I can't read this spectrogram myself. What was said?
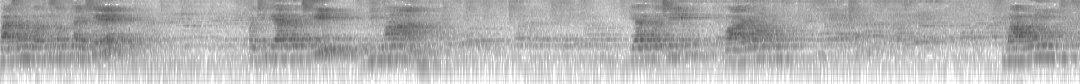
વાસણ વર્થી શરૂ થાય છે. પછી ત્યાર પછી વિમાન. ત્યાર પછી વાળંદ Valorize.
